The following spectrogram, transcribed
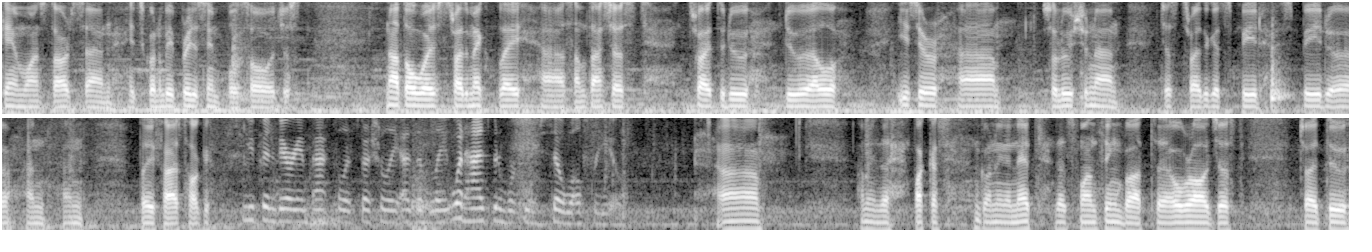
game one starts, and it's going to be pretty simple. So just not always try to make a play. Uh, sometimes just try to do do a little easier um, solution and just try to get speed, speed, uh, and and play fast hockey. You've been very impactful, especially as of late. What has been working so well for you? Uh, I mean, the puck has gone in the net. That's one thing, but uh, overall, just try to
